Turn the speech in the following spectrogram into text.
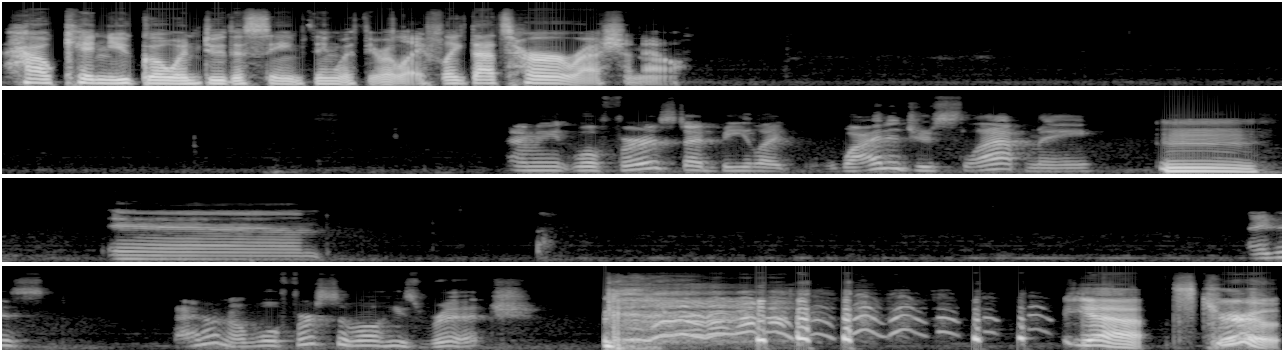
How can you go and do the same thing with your life? Like that's her rationale. I mean, well, first I'd be like, "Why did you slap me?" Mm. And I just, I don't know. Well, first of all, he's rich. yeah, it's true.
